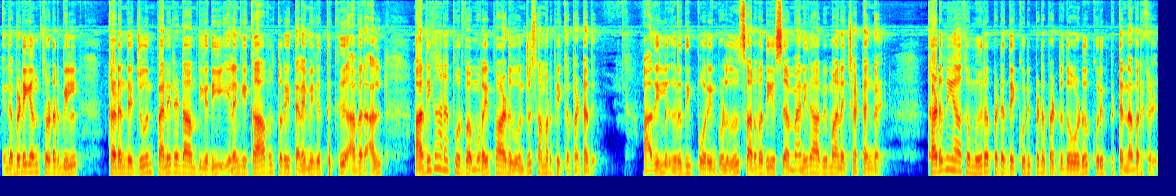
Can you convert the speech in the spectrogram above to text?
இந்த விடயம் தொடர்பில் கடந்த ஜூன் பனிரெண்டாம் தேதி இலங்கை காவல்துறை தலைமையகத்துக்கு அவரால் அதிகாரப்பூர்வ முறைப்பாடு ஒன்று சமர்ப்பிக்கப்பட்டது. அதில் இறுதிப் போரின் பொழுது சர்வதேச மனிதாபிமான சட்டங்கள் கடுமையாக மீறப்பட்டதை குறிப்பிடப்பட்டதோடு குறிப்பிட்ட நபர்கள்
